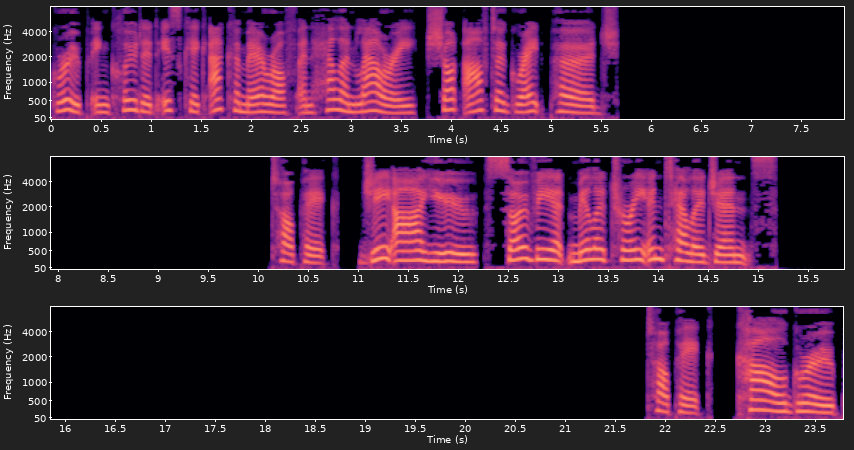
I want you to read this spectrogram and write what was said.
group included Iskhak Akhmerov and Helen Lowry, shot after Great Purge. Topic GRU Soviet military intelligence. Topic. Karl Group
